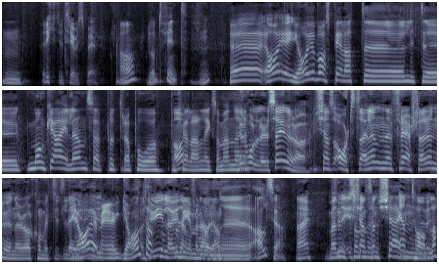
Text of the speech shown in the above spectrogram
Mm. Riktigt trevligt spel. Ja, låter fint. Mm. Eh, ja, jag har ju bara spelat eh, lite Monkey Island, så här puttra på på Ja. kvällarna liksom. Men, Hur eh, håller det sig nu då? Känns artstylen fräschare nu när du har kommit lite längre Ja, men jag har inte Ja, du haft gillar något ju den problem med från den eh, alls. Ja. Nej, men Ser ut som känns en den, kägtavla. ännu,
